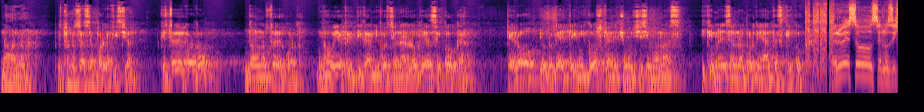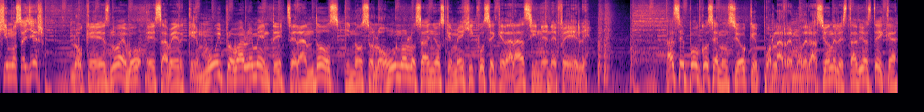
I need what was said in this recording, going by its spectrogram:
No, no, esto no se hace por la afición. ¿Que estoy de acuerdo? No, no estoy de acuerdo. No voy a criticar ni cuestionar lo que hace Coca, pero yo creo que hay técnicos que han hecho muchísimo más y que merecen una oportunidad antes que Coca. Pero eso se los dijimos ayer. Lo que es nuevo es saber que muy probablemente serán dos y no solo uno los años que México se quedará sin NFL. Hace poco se anunció que por la remodelación del Estadio Azteca,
